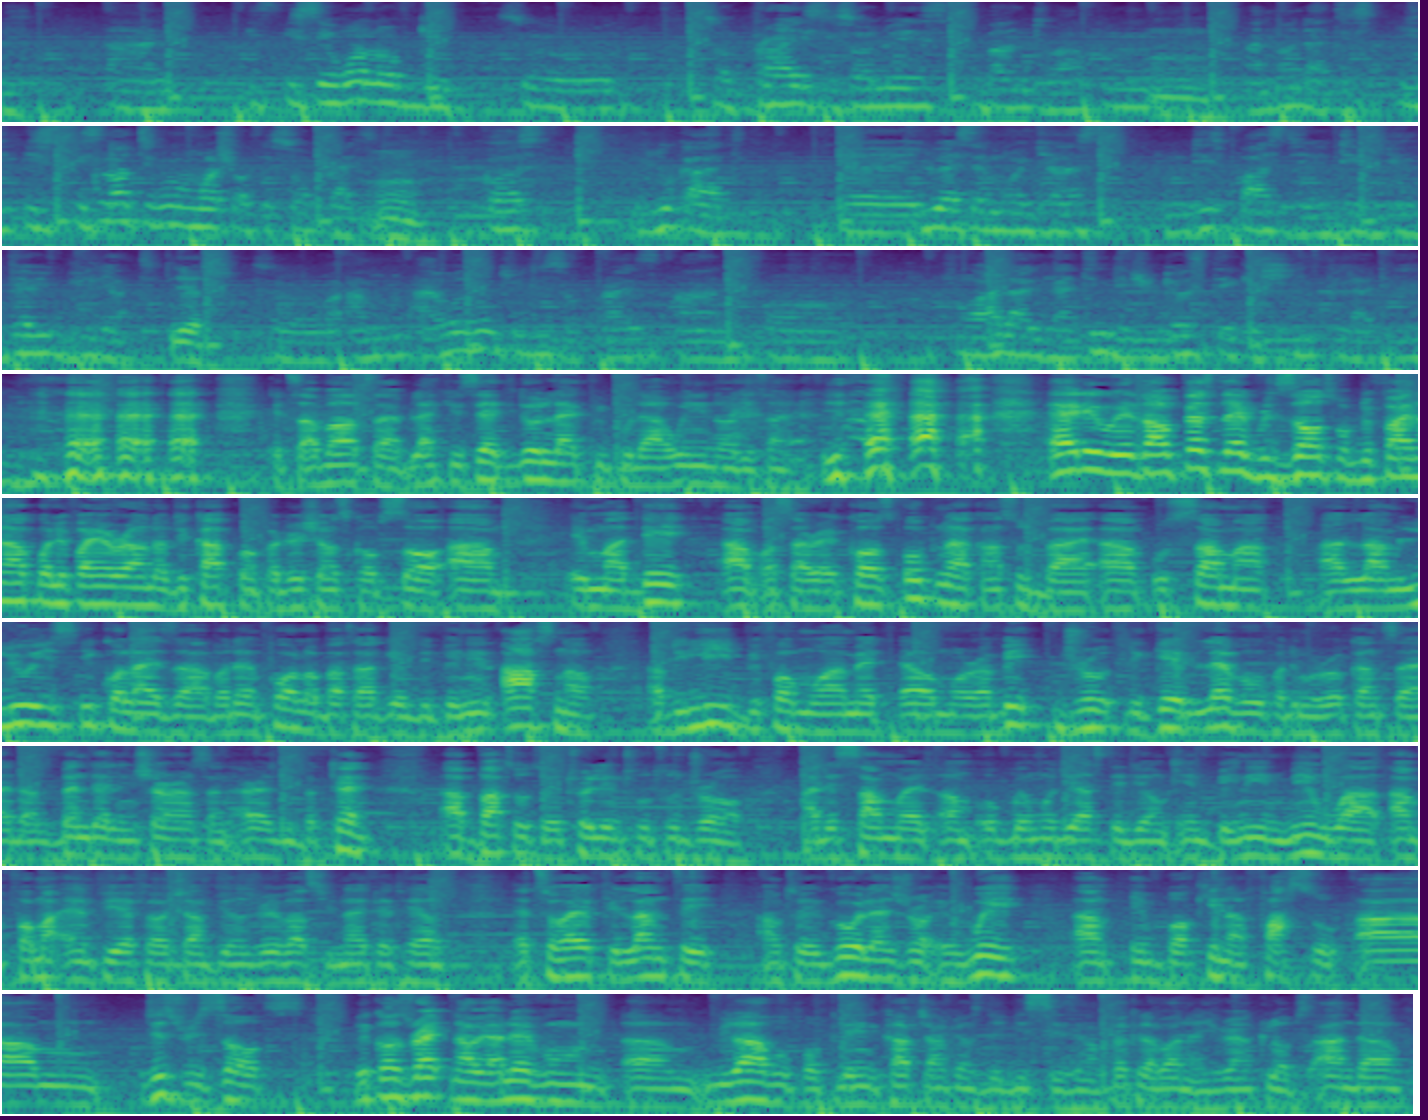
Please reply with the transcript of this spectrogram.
and it's, it's a one-off game. So surprise is always bound to happen, Mm. and not that it's, it's it's not even much of a surprise Mm. because you look at uh, USM in this past year, they've been very brilliant. Yes. So I'm, I wasn't really surprised, and for for Al Ahly, I think they should just take a sheep pill at the moment. it's about time. Like you said, you don't like people that are winning all the time. Anyways, our first leg results from the final qualifying round of the CAF Confederations Cup saw um Imade um Osareko's opener cancelled by um Usama Alam Lewis equalizer, but then Paul Obata gave the Benin Arsenal of the lead before Mohamed El Morabi drew the game level for the Moroccan side as Bendel Insurance and RSB Berkane uh, battled to a trailing 2-2 draw at the Samuel um, Ogbemudia Stadium in Benin. Meanwhile, um, former NPFL champions Rivers United held Etoile Filante um, to a goalless draw away um, in Burkina Faso. Um, these results, because right now we are not even, um, we don't have hope of playing the CAF Champions League this season. I'm talking about Nigerian clubs. And um,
